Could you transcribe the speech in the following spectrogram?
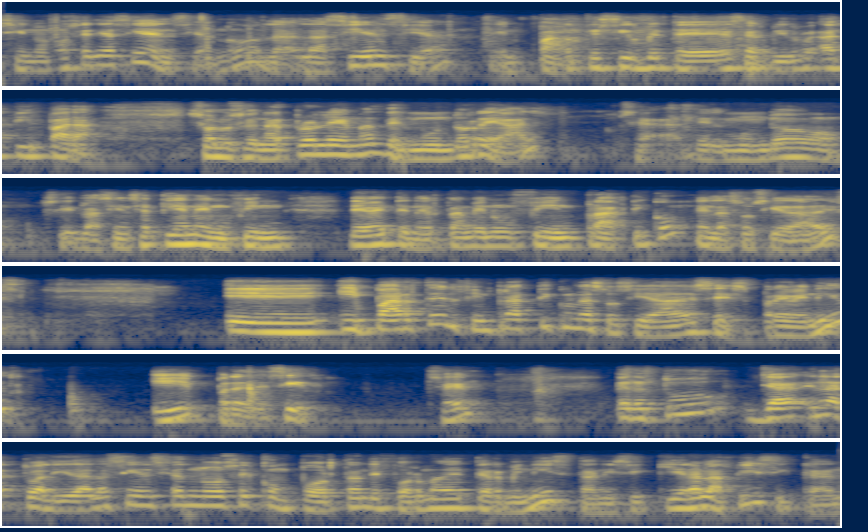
si no, no sería ciencia, ¿no? La, ciencia en parte sirve, te debe servir a ti para solucionar problemas del mundo real, o sea, del mundo, si la ciencia tiene un fin, debe tener también un fin práctico en las sociedades. y parte del fin práctico en las sociedades es prevenir y predecir. ¿sí? Pero tú, ya en la actualidad las ciencias no se comportan de forma determinista, ni siquiera la física.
